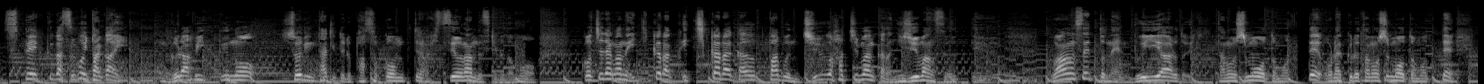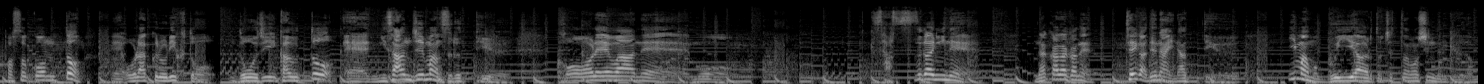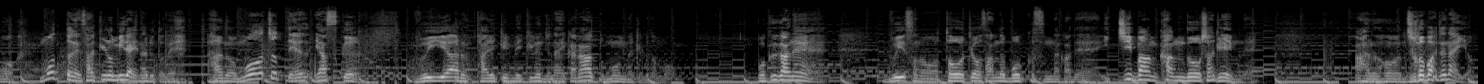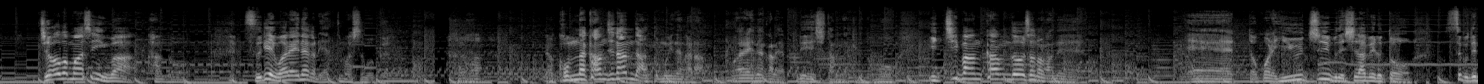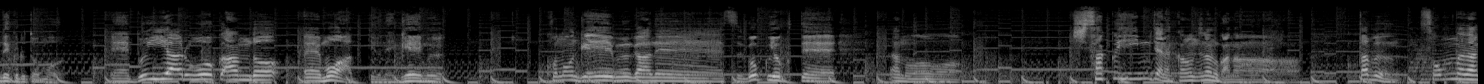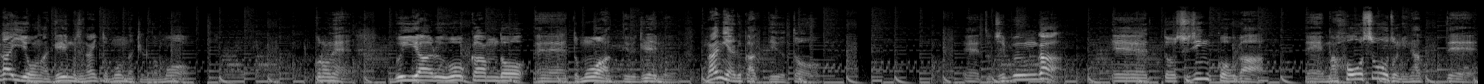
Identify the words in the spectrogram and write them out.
スペックがすごい高いグラフィックの処理に長けてるパソコンっていうのが必要なんですけれどもこちらがね1から1から買うと多分18万から20万するっていうワンセットね VR という楽しもうと思ってオラクル楽しもうと思ってパソコンと、えー、オラクルリフトを同時に買うと、えー、2 3 0万するっていう。これはねもうさすがにねなかなかね手が出ないなっていう。今も VR とちょっと楽しんでるけれどももっとね先の未来になるとね あのもうちょっと安く VR 体験できるんじゃないかなと思うんだけれども。僕がね V その東京サンドボックスの中で一番感動したゲームねあの乗馬じゃないよ。乗馬マシンはあのすげえ笑いながらやってました僕。こんな感じなんだと思いながら笑いながらプレイしたんだけれども一番感動したのがねえー、っとこれ YouTube で調べるとすぐ出てくると思う、えー、VR ウォークえー、モアっていうねゲーム。このゲームがねすごく良くてあのー、試作品みたいな感じなのかな。多分そんな長いようなゲームじゃないと思うんだけれども。このね VR ウォークえーと、モアっていうゲーム何やるかっていうと,、えーと、自分が、えーと、主人公が、えー、魔法少女になって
